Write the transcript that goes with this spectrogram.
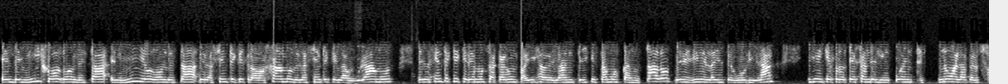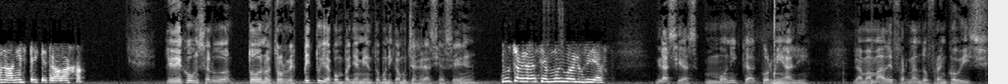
el de mi hijo, dónde está el mío, dónde está de la gente que trabajamos, de la gente que laburamos, de la gente que queremos sacar un país adelante y que estamos cansados de vivir en la inseguridad y en que protejan delincuentes, no a la persona honesta y que trabaja. Le dejo un saludo, todo nuestro respeto y acompañamiento. Mónica, muchas gracias. ¿eh? Muchas gracias, muy buenos días. Gracias. Mónica Corniali, la mamá de Fernando Frankovich,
